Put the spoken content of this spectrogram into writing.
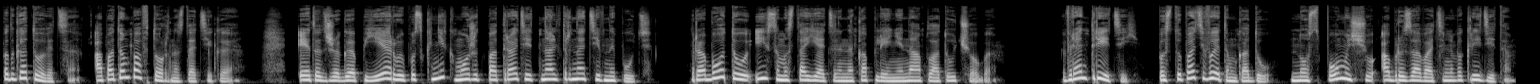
подготовиться, а потом повторно сдать ЕГЭ. Этот же ГПР выпускник может потратить на альтернативный путь — работу и самостоятельное накопление на оплату учебы. Вариант третий — поступать в этом году, но с помощью образовательного кредита.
